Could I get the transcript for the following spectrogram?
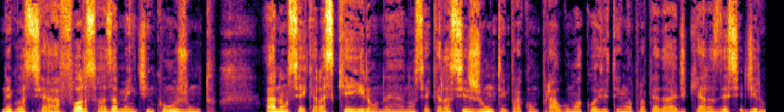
negociar forçosamente em conjunto a não ser que elas queiram, né? a não ser que elas se juntem para comprar alguma coisa e tenham uma propriedade que elas decidiram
